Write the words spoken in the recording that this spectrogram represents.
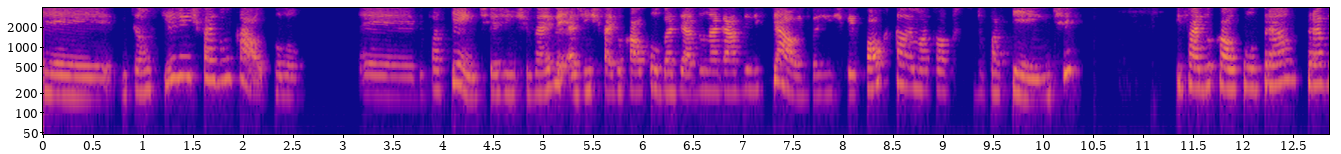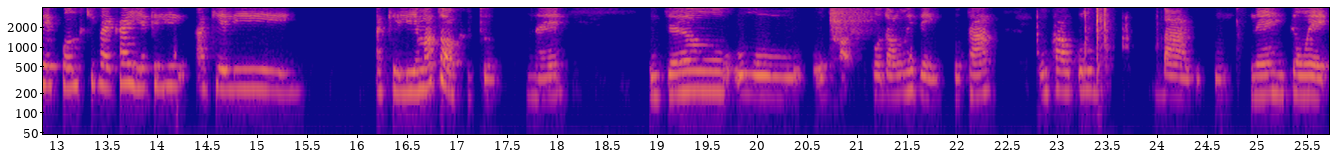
É, então, se a gente faz um cálculo é, do paciente. A gente vai ver, a gente faz o cálculo baseado na gase inicial. Então, a gente vê qual que está o hematócrito do paciente e faz o cálculo para ver quanto que vai cair aquele, aquele, aquele hematócrito, né? Então, o, o, vou dar um exemplo, tá? Um cálculo básico, né? Então, é,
